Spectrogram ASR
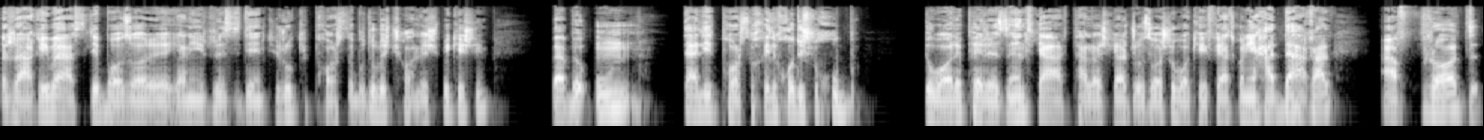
رقیب اصلی بازار یعنی رزیدنتی رو که پارسا بود رو به چالش بکشیم و به اون دلیل پارسا خیلی خودش رو خوب دوباره پرزنت کرد تلاش کرد جزواشو با کیفیت کنه. حداقل افراد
